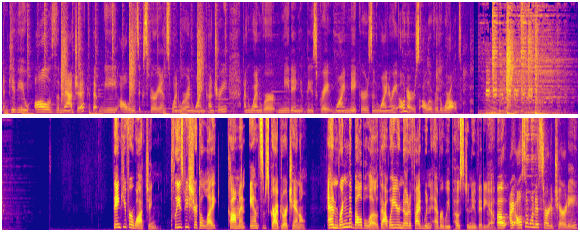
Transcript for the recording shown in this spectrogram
and give you all of the magic that we always experience when we're in wine country and when we're meeting these great winemakers and winery owners all over the world. Thank you for watching. Please be sure to like, comment, and subscribe to our channel. And ring the bell below. That way you're notified whenever we post a new video. Oh, I also want to start a charity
